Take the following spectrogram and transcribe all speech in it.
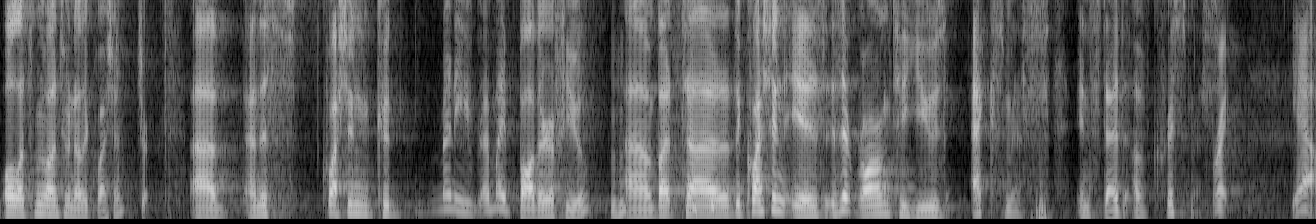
Well, let's move on to another question. Sure. Uh, and this question could many it might bother a few, mm-hmm. uh, but uh, the question is: Is it wrong to use Xmas instead of Christmas? Right. Yeah.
